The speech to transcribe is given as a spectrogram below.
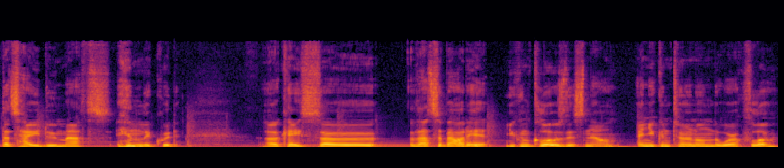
That's how you do maths in Liquid. Okay, so that's about it. You can close this now and you can turn on the workflow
